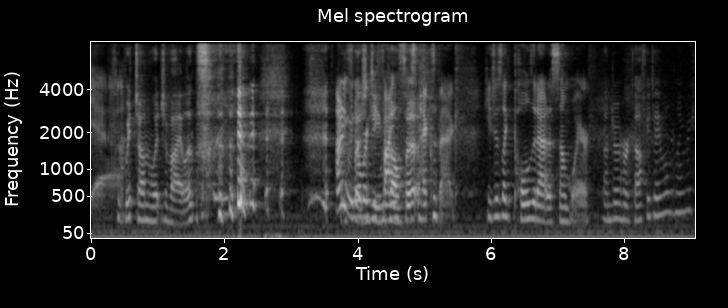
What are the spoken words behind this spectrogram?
Yeah. Witch on witch violence. I don't even know where he Dean finds this hex bag. He just like pulls it out of somewhere. Under her coffee table, maybe?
